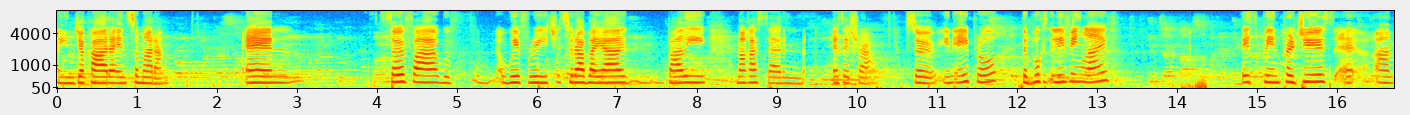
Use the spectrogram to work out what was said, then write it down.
in Jakarta and Semarang. And so far we've, we've reached Surabaya, Bali, Makassar, and etc. So in April, the book Living Life, it's been produced. Uh, um,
